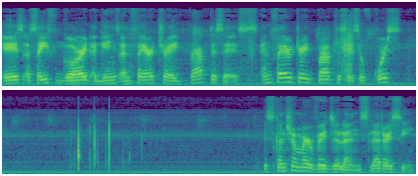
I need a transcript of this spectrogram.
is a safeguard against unfair trade practices. Unfair trade practices, of course, is consumer vigilance. Letter C.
